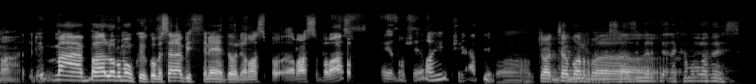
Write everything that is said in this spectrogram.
ما أدري. مع بالور ممكن يكون بس أنا أبي الاثنين ذولي راس ب... راس براس. أيضا شيء رهيب شيء عظيم. تعتبر، بس لازم آه، يرجع ناكامورا face.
